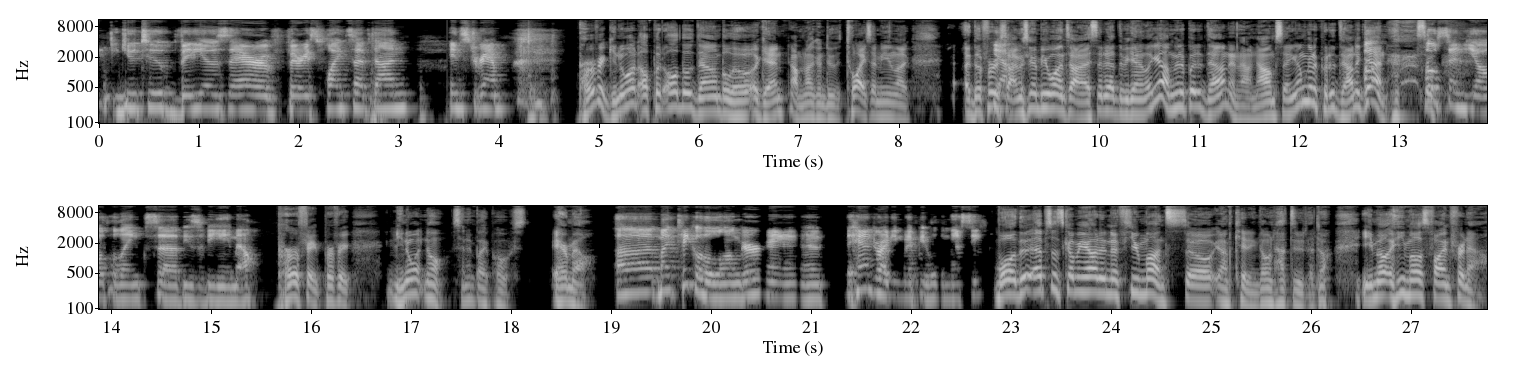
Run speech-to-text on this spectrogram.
YouTube videos there of various flights I've done. Instagram. Perfect. You know what? I'll put all those down below. Again, I'm not going to do it twice. I mean, like the first yeah. time, it's going to be one time. I said it at the beginning, like, yeah, I'm going to put it down. And now, now I'm saying I'm going to put it down again. I'll, so, I'll send you all the links uh, vis-a-vis email. Perfect. Perfect. You know what? No, send it by post. Airmail. Uh, might take a little longer, and the handwriting might be a little messy. Well, the episode's coming out in a few months, so I'm kidding. Don't have to do that. Don't. Email email's fine for now.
